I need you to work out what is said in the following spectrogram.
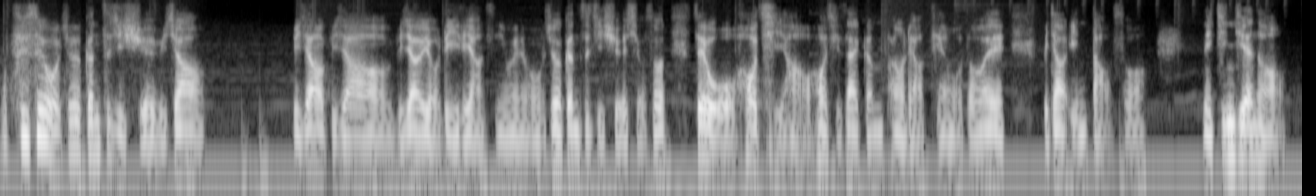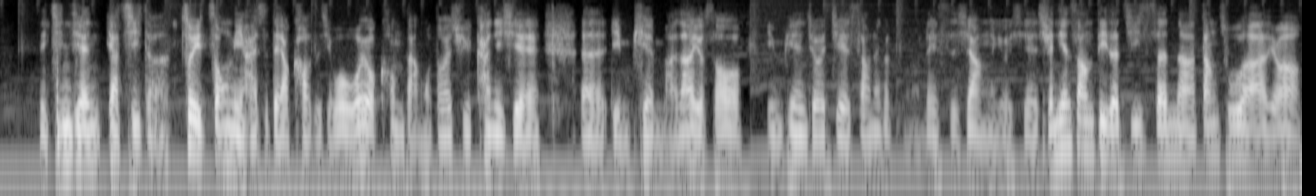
对啊，所以，所以我觉得跟自己学比较。比较比较比较有力量，是因为我就跟自己学习。我说，所以我后期哈，我后期在跟朋友聊天，我都会比较引导说，你今天哦，你今天要记得，最终你还是得要靠自己。我我有空档，我都会去看一些呃影片嘛，然后有时候影片就会介绍那个什么，类似像有一些玄天上帝的机身啊，当初啊有没有？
